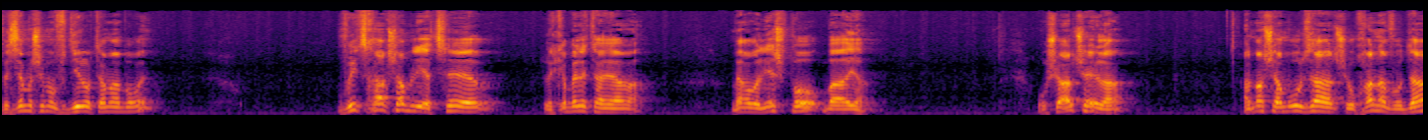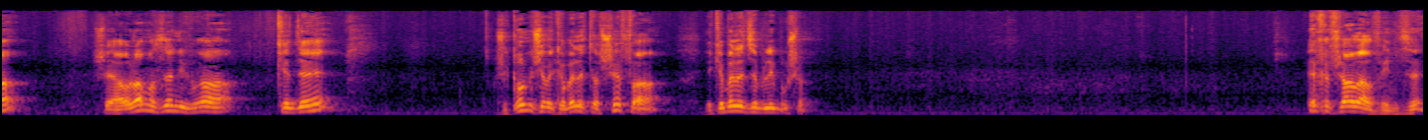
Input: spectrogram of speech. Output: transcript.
וזה מה שמבדיל אותה מהבורא. והיא צריכה עכשיו לייצר, לקבל את ההערה. אומר, אבל יש פה בעיה. הוא שאל שאלה על מה שאמרו ז"ל, שהוכן עבודה, שהעולם הזה נברא כדי שכל מי שמקבל את השפע, יקבל את זה בלי בושה. איך אפשר להבין זה?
